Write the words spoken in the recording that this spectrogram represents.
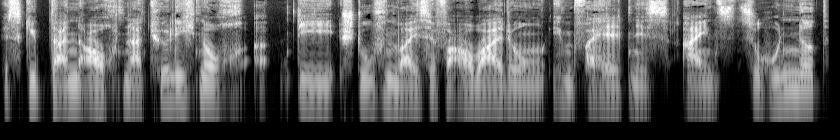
Es gibt dann auch natürlich noch äh, die stufenweise Verarbeitung im Verhältnis 1 zu 100.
